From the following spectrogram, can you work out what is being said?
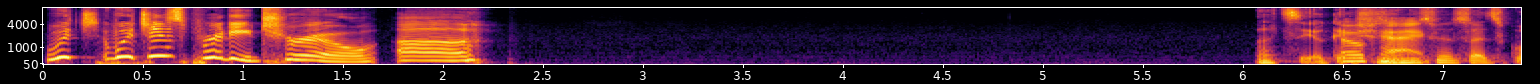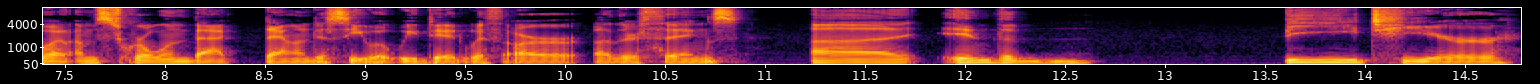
Which which is pretty true. Uh Let's see. Okay, okay. Suicide Squad. I'm scrolling back down to see what we did with our other things. Uh, in the B tier,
